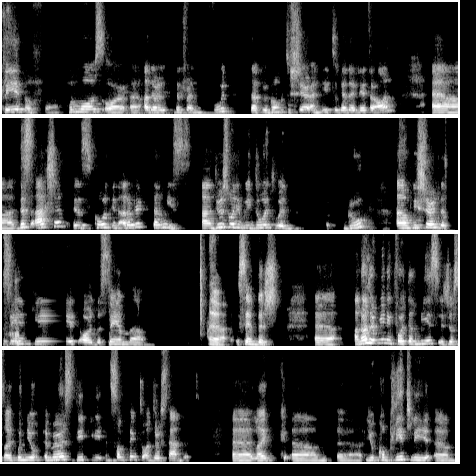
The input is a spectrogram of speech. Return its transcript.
plate of uh, hummus or other different food that we're going to share and eat together later on. this action is called in Arabic tarmis, and usually we do it with group and we share the same plate or the same um, same dish. Uh, another meaning for termis is just like when you immerse deeply in something to understand it. Uh, like um, uh, you completely um,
